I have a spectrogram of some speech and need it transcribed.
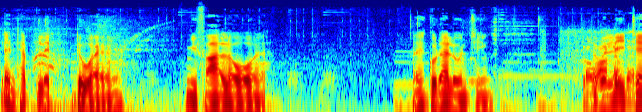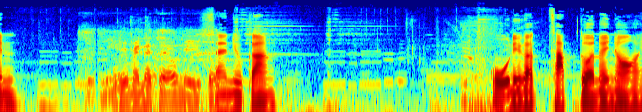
เล่นแท็บเล็ตด้วย มีฟาโลเนี่ยเฮ้ยกูได้ลูนจริง จะเป็นรีเจนยังไม่แน่ใจว่ามีกี่ตัวแซนอยู่กลาง กูนี่ก็ซับตัวน้อย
